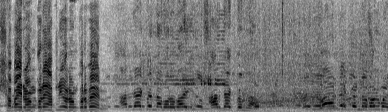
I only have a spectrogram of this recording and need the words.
সবাই রং করে আপনিও রং করবেন? আর দেখবেন না বড় ভাই আর দেখবেন না। আর দেখবেন না বড় ভাই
